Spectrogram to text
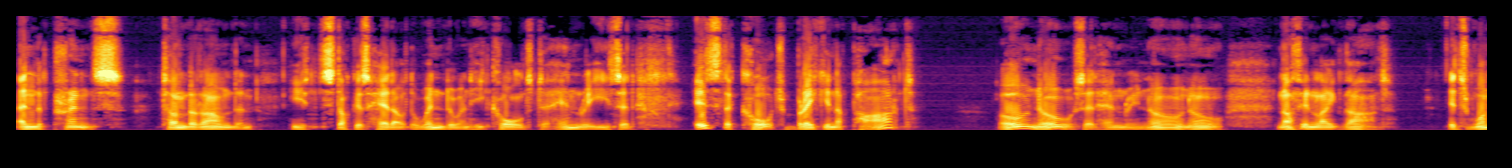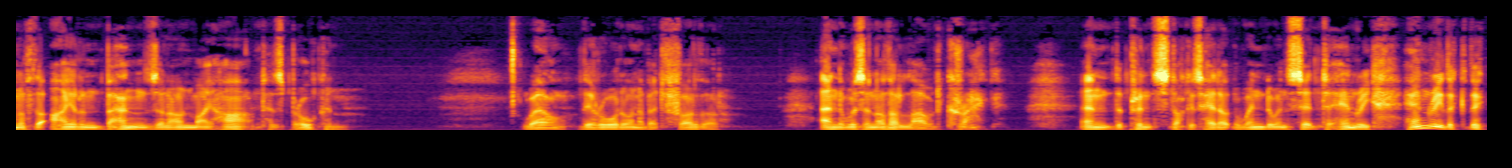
and the prince turned around and he stuck his head out the window and he called to Henry. He said, Is the coach breaking apart? Oh, no, said Henry, no, no. Nothing like that. It's one of the iron bands around my heart has broken. Well, they rode on a bit further, and there was another loud crack. And the prince stuck his head out the window and said to Henry, Henry, the, the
